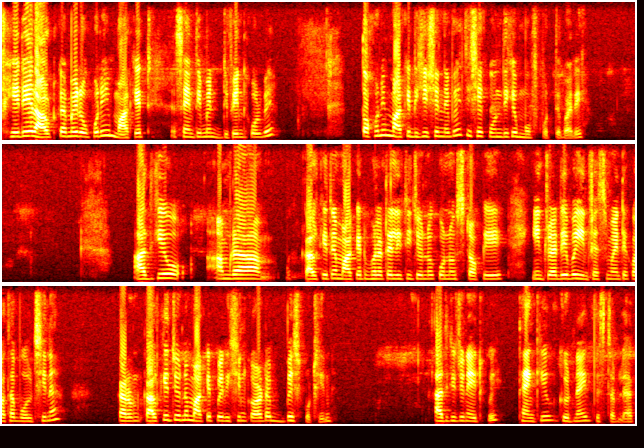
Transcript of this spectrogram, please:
ফেডের আউটকামের ওপরেই মার্কেট সেন্টিমেন্ট ডিপেন্ড করবে। তখনই মার্কেট ডিসিশন নেবে যে সে কোন দিকে মুভ করতে পারে। আজকেও আমরা কালকেতে মার্কেট ভোলাটালিটির জন্য কোনো স্টকে ইন্ট্রাডে বা ইনভেস্টমেন্টের কথা বলছি না। কারণ কালকের জন্য মার্কেট প্রেডিকশন করাটা বেশ কঠিন। আজকের জন্য এইটুকুই। Thank you good night best of luck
